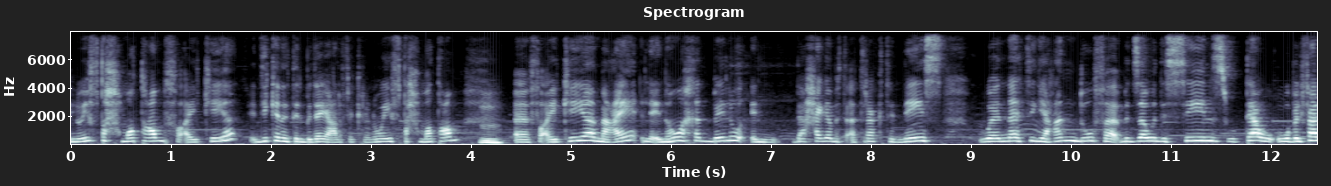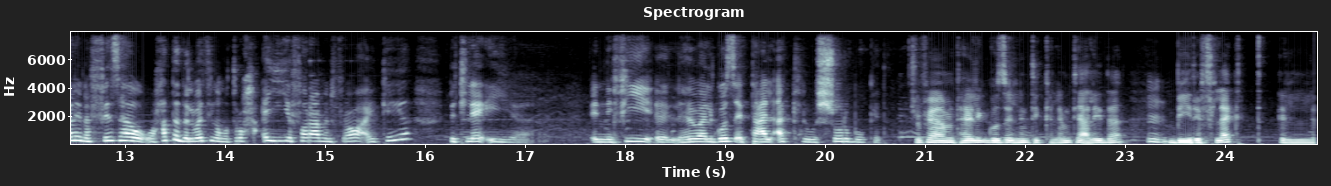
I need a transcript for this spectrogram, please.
إنه يفتح مطعم في أيكيا دي كانت البداية على فكرة ان هو يفتح مطعم مم. آه، في أيكيا معاه لأن هو خد باله إن ده حاجة بت attract الناس وانها تيجي عنده فبتزود ال sales وبتاع وبالفعل نفذها وحتى دلوقتي لما تروح أي فرع من فروع أيكيا بتلاقي آه، إن في اللي هو الجزء بتاع الأكل والشرب وكده شوفي أنا متهيألي الجزء اللي انت اتكلمتي عليه ده. بي reflect ال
